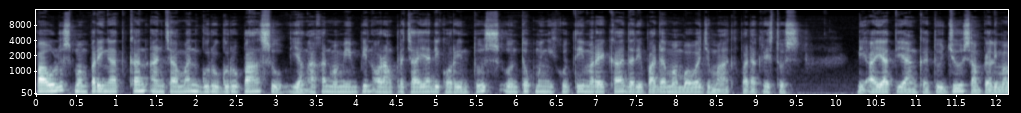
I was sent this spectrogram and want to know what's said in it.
Paulus memperingatkan ancaman guru-guru palsu yang akan memimpin orang percaya di Korintus untuk mengikuti mereka daripada membawa jemaat kepada Kristus. Di ayat yang ke-7 sampai 15,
